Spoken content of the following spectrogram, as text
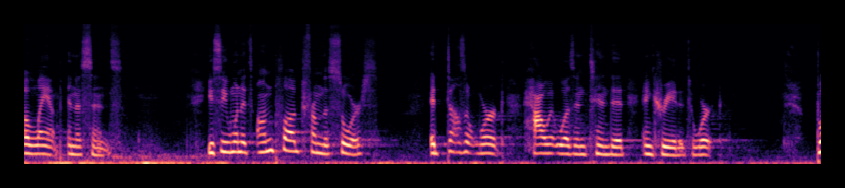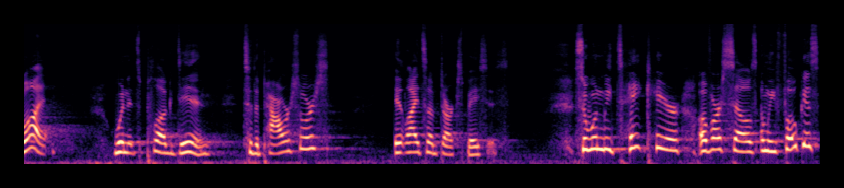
a lamp in a sense. You see, when it's unplugged from the source, it doesn't work how it was intended and created to work. But when it's plugged in to the power source, it lights up dark spaces. So when we take care of ourselves and we focus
